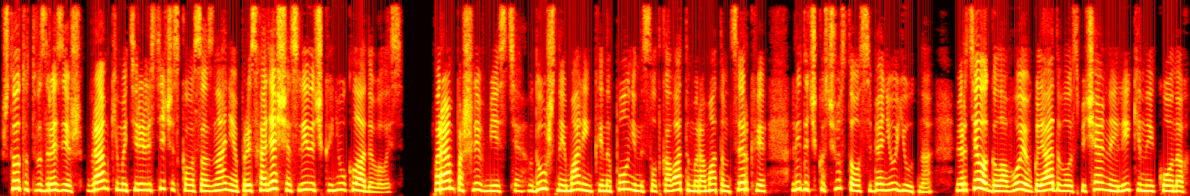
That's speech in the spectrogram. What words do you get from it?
Что тут возразишь? В рамки материалистического сознания происходящее с Лидочкой не укладывалось. Парам пошли вместе. В душной, маленькой, наполненной сладковатым ароматом церкви Лидочка чувствовала себя неуютно. Вертела головой и вглядывалась в печальные лики на иконах.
